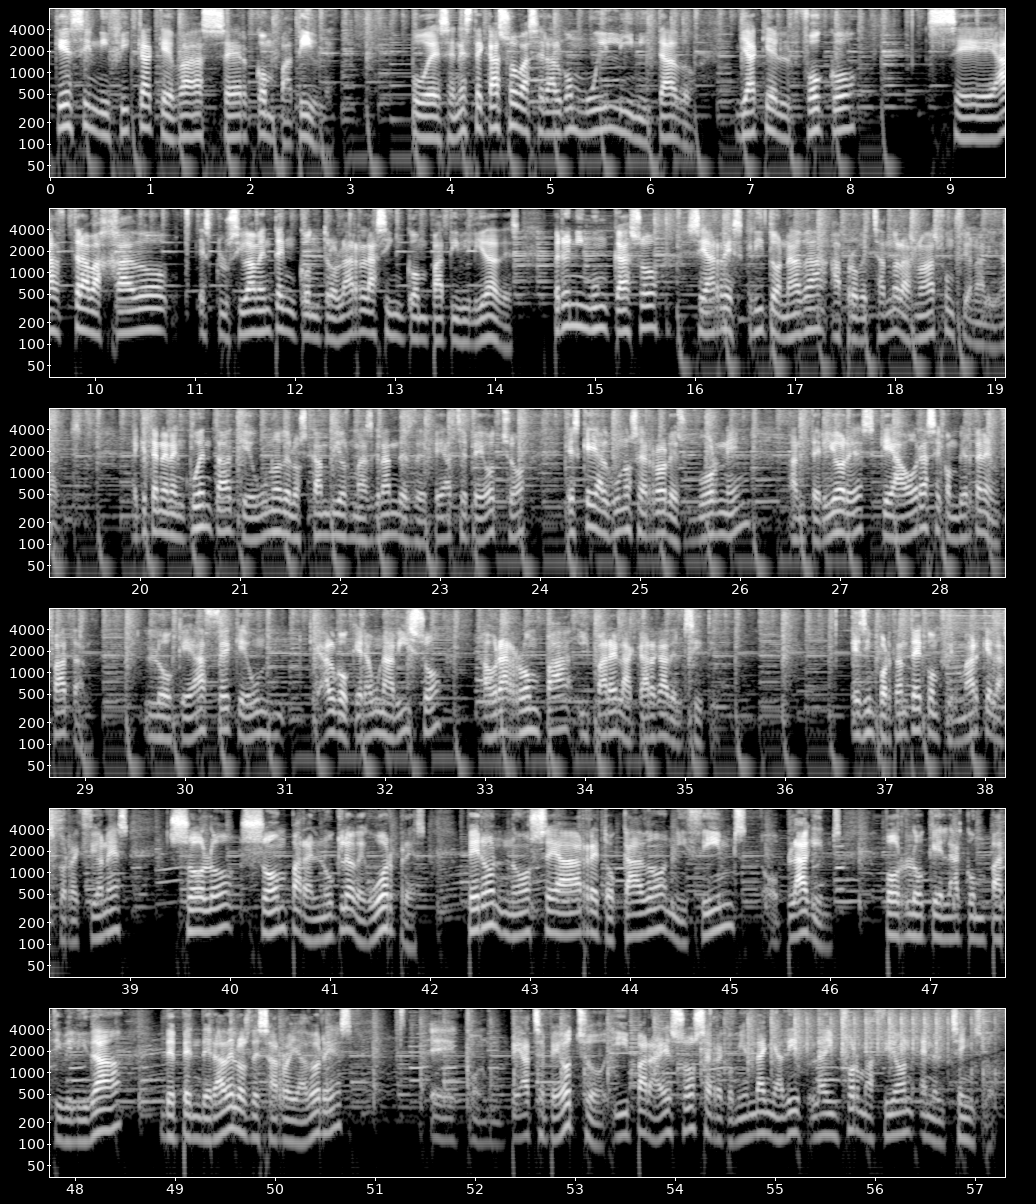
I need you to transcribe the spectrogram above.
¿qué significa que va a ser compatible? Pues en este caso va a ser algo muy limitado, ya que el foco se ha trabajado exclusivamente en controlar las incompatibilidades, pero en ningún caso se ha reescrito nada aprovechando las nuevas funcionalidades. Hay que tener en cuenta que uno de los cambios más grandes de PHP 8 es que hay algunos errores warning anteriores que ahora se convierten en fatal, lo que hace que, un, que algo que era un aviso ahora rompa y pare la carga del sitio. Es importante confirmar que las correcciones solo son para el núcleo de WordPress, pero no se ha retocado ni themes o plugins, por lo que la compatibilidad dependerá de los desarrolladores eh, con PHP 8 y para eso se recomienda añadir la información en el changelog.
